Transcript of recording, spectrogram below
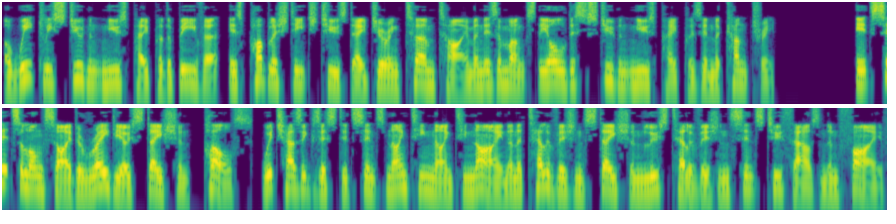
A weekly student newspaper The Beaver, is published each Tuesday during term time and is amongst the oldest student newspapers in the country. It sits alongside a radio station, Pulse, which has existed since 1999 and a television station Loose Television since 2005.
